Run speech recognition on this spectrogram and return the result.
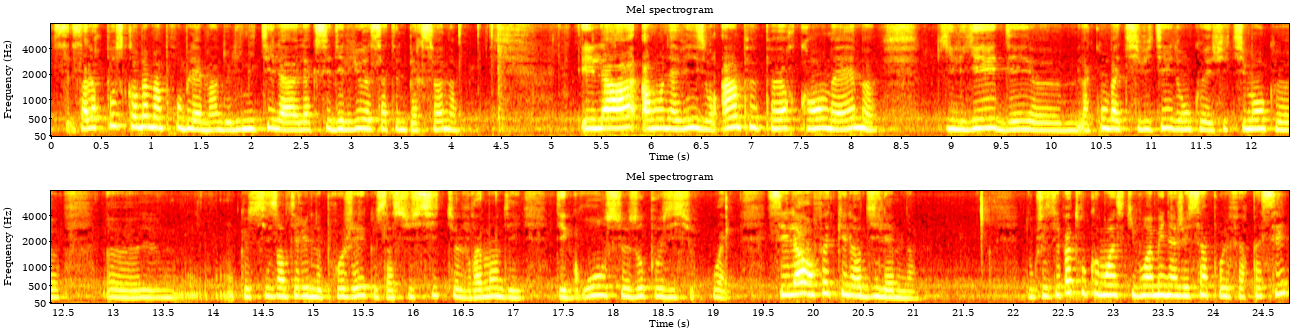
Ça leur pose quand même un problème de limiter l'accès des lieux à certaines personnes. Et là, à mon avis, ils ont un peu peur quand même qu'il y ait euh, la combativité. Donc, euh, effectivement, que, euh, que s'ils entérinent le projet, que ça suscite vraiment des, grosses oppositions. Ouais. C'est là, en fait, qu'est leur dilemme. Donc, je ne sais pas trop comment est-ce qu'ils vont aménager ça pour le faire passer.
